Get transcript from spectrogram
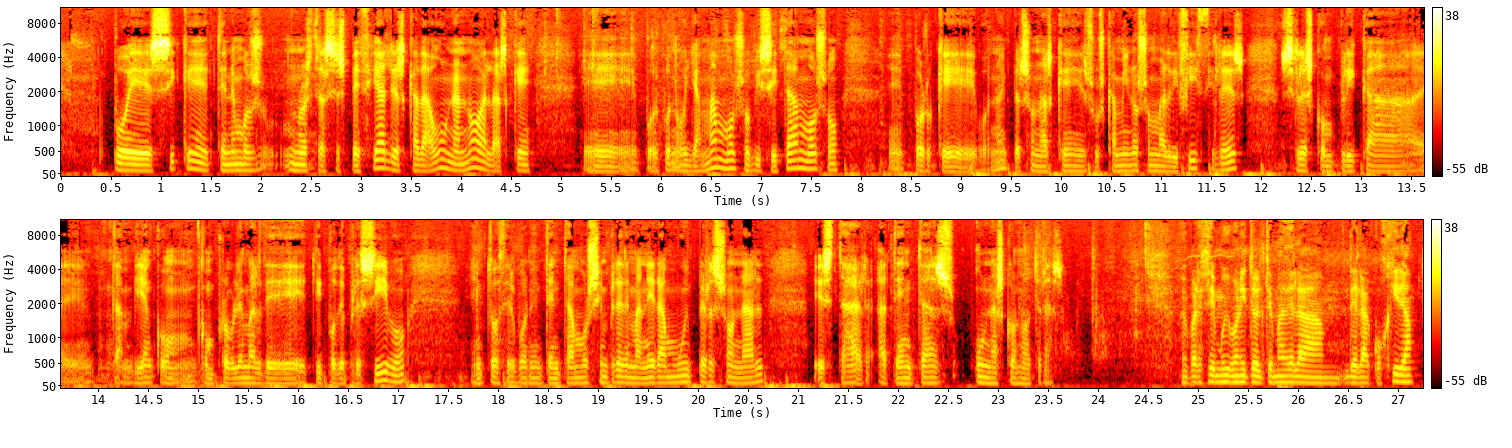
pues sí que tenemos nuestras especiales cada una, ¿no? A las que eh, pues bueno llamamos o visitamos o eh, porque bueno hay personas que sus caminos son más difíciles se les complica eh, también con, con problemas de tipo depresivo entonces bueno intentamos siempre de manera muy personal estar atentas unas con otras. Me parece muy bonito el tema de la, de la acogida,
